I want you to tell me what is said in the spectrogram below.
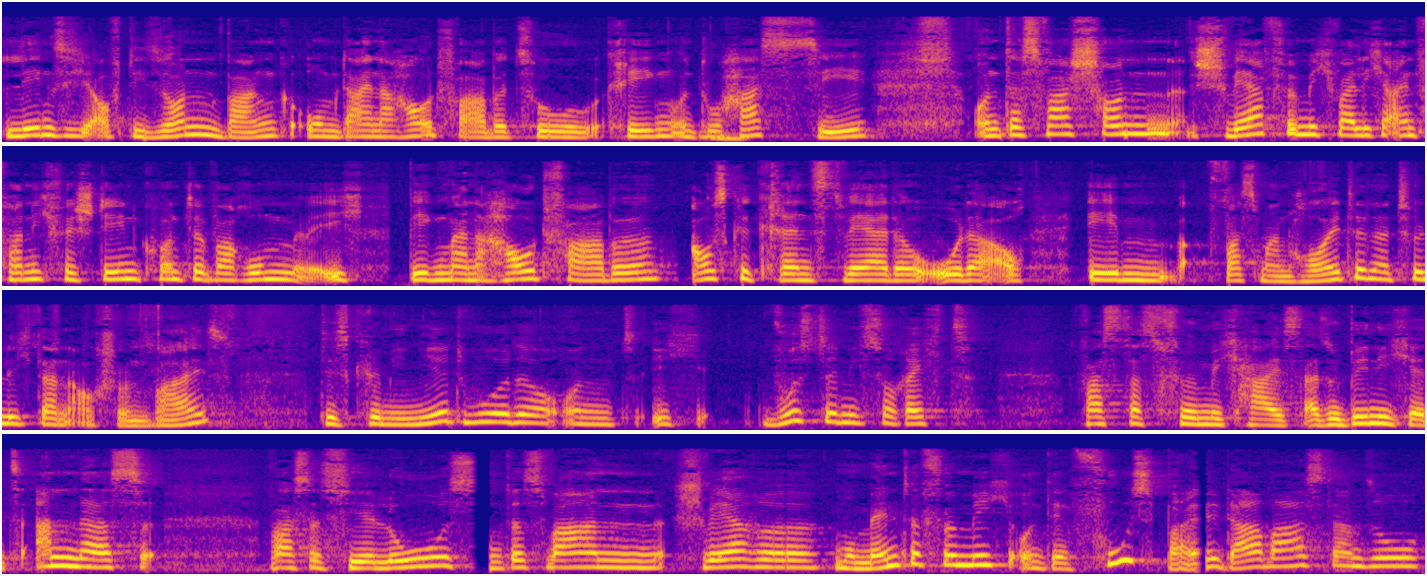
legen sich auf die Sonnenbank, um deine Hautfarbe zu kriegen und du hast sie. Und das war schon schwer für mich, weil ich einfach nicht verstehen konnte, warum ich wegen meiner Hautfarbe ausgegrenzt werde oder auch eben, was man heute natürlich dann auch schon weiß, diskriminiert wurde und ich wusste nicht so recht, was das für mich heißt. Also bin ich jetzt anders? Was ist hier los? Und das waren schwere Momente für mich. Und der Fußball, da war es dann so,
